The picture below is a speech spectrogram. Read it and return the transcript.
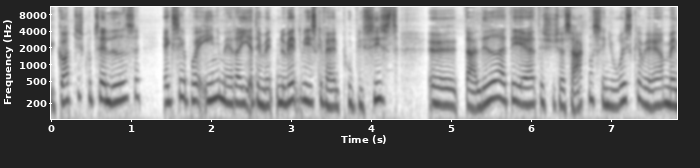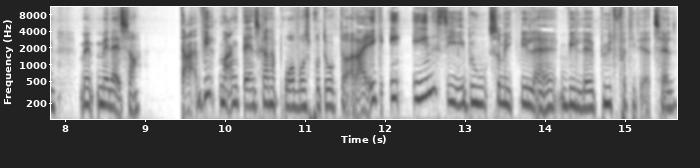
Vi kan godt diskutere ledelse. Jeg er ikke sikker på, at jeg er enig med dig i, at det nødvendigvis skal være en publicist, øh, der er leder af DR. Det synes jeg sagtens, en jurist kan være. Men, men, men altså, der er vildt mange danskere, der bruger vores produkter, og der er ikke en eneste i EBU, som ikke vil, uh, vil uh, bytte for de der tal.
